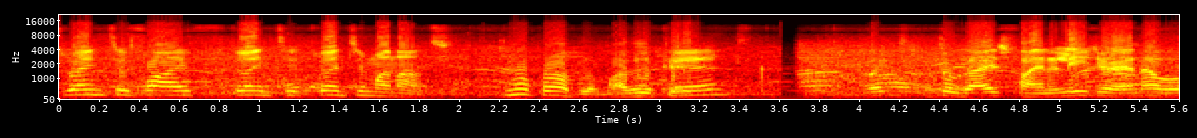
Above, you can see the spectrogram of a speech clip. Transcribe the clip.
25, 20, 20 minutes. No problem I Okay? तो गाइस फाइनली जो है ना वो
